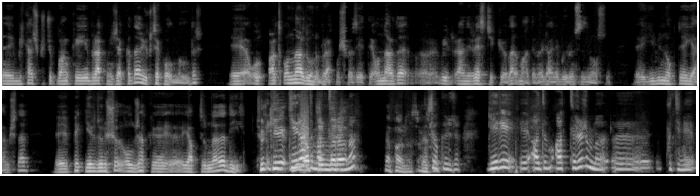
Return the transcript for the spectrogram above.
e, birkaç küçük bankayı bırakmayacak kadar yüksek olmalıdır. E, o, artık onlar da onu bırakmış vaziyette. Onlar da e, bir hani rest çekiyorlar. Madem öyle hani buyurun sizin olsun e, gibi bir noktaya gelmişler. E, pek geri dönüşü olacak e, yaptırımlar da değil. Türkiye Peki bu geri adım yaptırımlara... mı? Ha, pardon. sen- Çok özür. Geri e, adım attırır mı e, Putin'i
